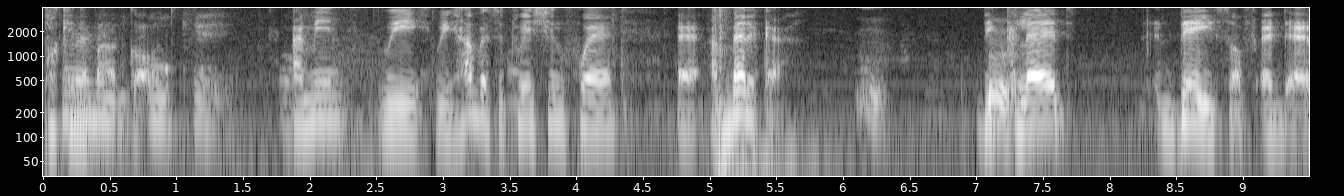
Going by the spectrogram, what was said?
talking about God. Okay. I mean, we we have a situation where uh, America hmm. declared days of uh, uh,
